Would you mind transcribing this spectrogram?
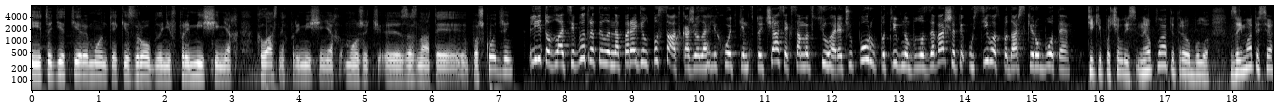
І тоді ті ремонти, які зроблені в приміщеннях, класних приміщеннях, можуть е, зазнати пошкоджень. Літо владці витратили на переділ посад, каже Олег Ліходькін, в той час, як саме в цю гарячу пору потрібно було завершити усі господарські роботи. Тільки почались неоплати, треба було займатися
